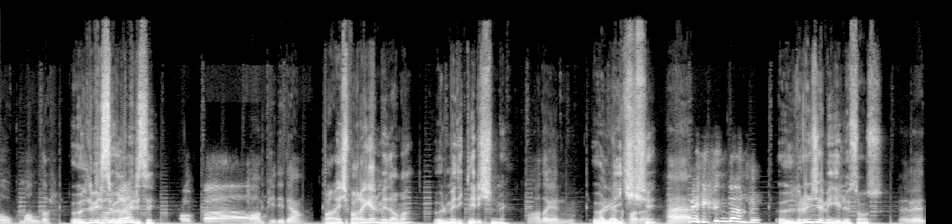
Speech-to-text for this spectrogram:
Lavuk mallar. öldü birisi Öldü. öldü birisi. Hoppa. One PD down. Bana hiç para gelmedi ama. Ölmedikleri için mi? Bana da gelmiyor. Öldü geldi iki para. kişi. Ha Bacon döndü. Öldürünce mi geliyor sonsuz? evet.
